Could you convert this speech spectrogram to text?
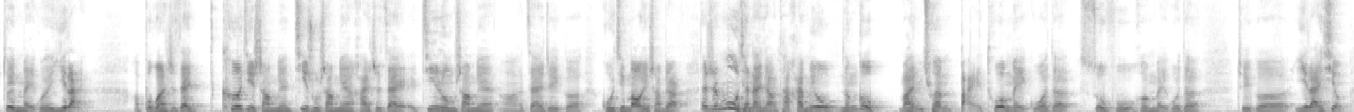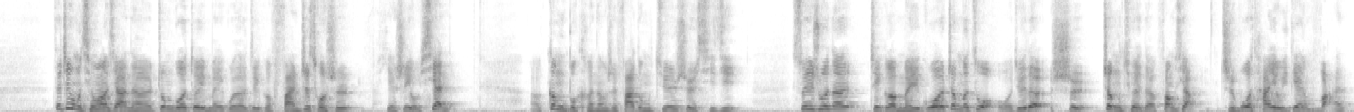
对美国的依赖。啊，不管是在科技上面、技术上面，还是在金融上面啊，在这个国际贸易上边，但是目前来讲，它还没有能够完全摆脱美国的束缚和美国的这个依赖性。在这种情况下呢，中国对美国的这个反制措施也是有限的，呃，更不可能是发动军事袭击。所以说呢，这个美国这么做，我觉得是正确的方向，只不过它有一点晚。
